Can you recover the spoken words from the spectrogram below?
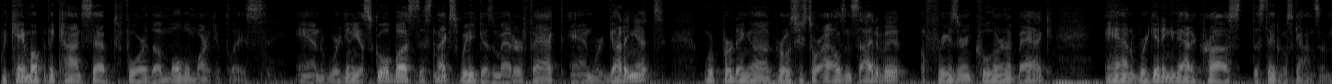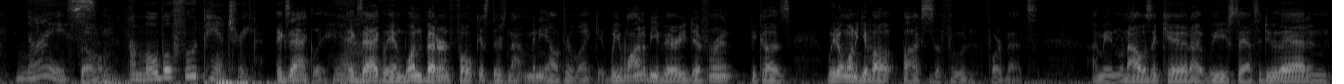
we came up with a concept for the mobile marketplace. And we're getting a school bus this next week, as a matter of fact, and we're gutting it. We're putting a grocery store aisles inside of it, a freezer and cooler in the back, and we're getting that across the state of Wisconsin. Nice. So a mobile food pantry. Exactly. Yeah. Exactly. And one veteran focus, there's not many out there like it. We want to be very different because we don't want to give out boxes of food for vets. I mean, when I was a kid, I, we used to have to do that, and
